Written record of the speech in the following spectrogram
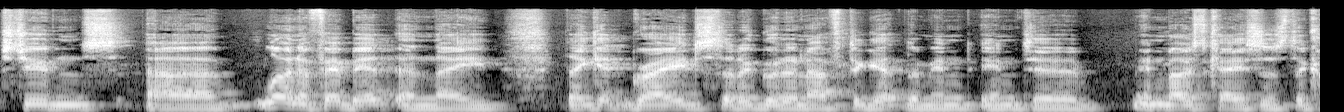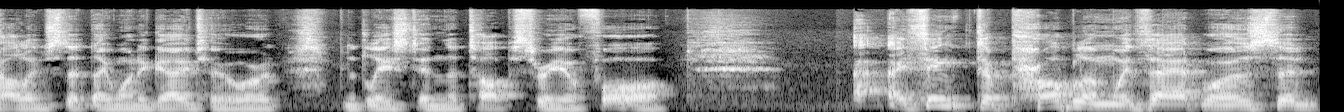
students uh, learn a fair bit and they they get grades that are good enough to get them in, into in most cases the college that they want to go to or at least in the top three or four i think the problem with that was that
